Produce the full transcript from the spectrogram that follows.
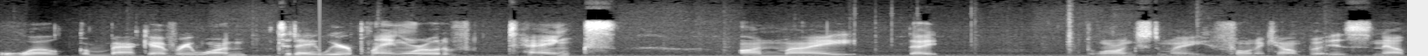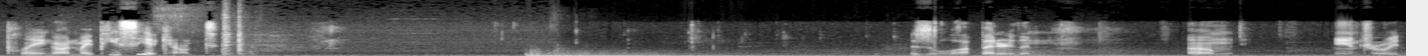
Welcome back everyone. Today we are playing World of Tanks on my that belongs to my phone account but is now playing on my PC account. This is a lot better than um Android.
